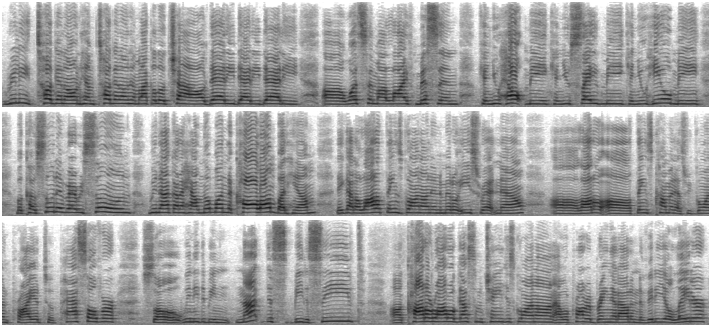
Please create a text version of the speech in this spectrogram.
really tugging on him, tugging on him like a little child. Daddy, daddy, daddy, uh, what's in my life missing? Can you help me? Can you save me? Can you heal me? Because soon and very soon, we're not going to have no one to call on but him. They got a lot of things going on in the Middle East right now. Uh, a lot of uh, things coming as we go going prior to Passover. So we need to be not just be deceived uh, Colorado got some changes going on. I will probably bring that out in the video later.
